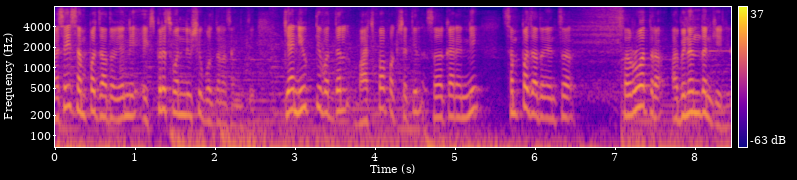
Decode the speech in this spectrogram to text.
असेही संपत जाधव यांनी एक्सप्रेस वन न्यूजशी बोलताना सांगितले. या नियुक्तीबद्दल भाजपा पक्षातील सहकाऱ्यांनी संपत जाधव यांचं सर्वत्र अभिनंदन केले.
